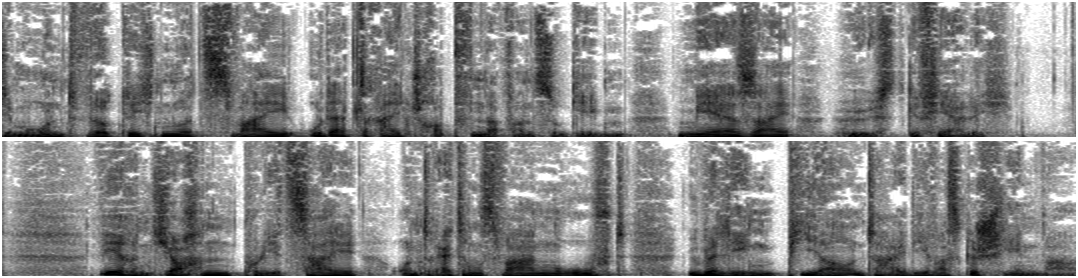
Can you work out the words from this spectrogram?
dem Hund wirklich nur zwei oder drei Tropfen davon zu geben. Mehr sei höchst gefährlich. Während Jochen Polizei und Rettungswagen ruft, überlegen Pia und Heidi, was geschehen war.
